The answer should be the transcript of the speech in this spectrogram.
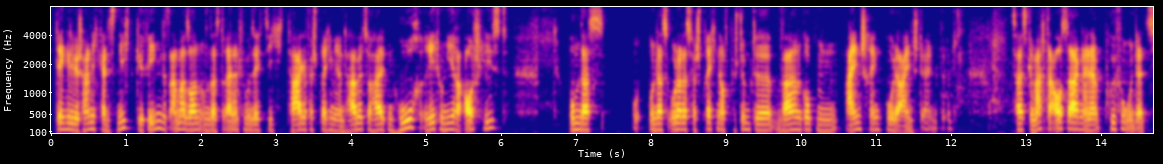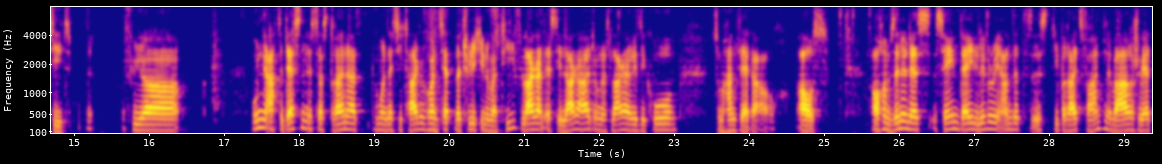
Ich denke, die Wahrscheinlichkeit ist nicht gering, dass Amazon, um das 365-Tage-Versprechen rentabel zu halten, hoch Returniere ausschließt um das, und das, oder das Versprechen auf bestimmte Warengruppen einschränken oder einstellen wird. Das heißt, gemachte Aussagen einer Prüfung unterzieht. Für Ungeachtet dessen ist das 365-Tage-Konzept natürlich innovativ, lagert es die Lagerhaltung das Lagerrisiko zum Handwerker auch aus. Auch im Sinne des Same-Day-Delivery-Ansatzes ist die bereits vorhandene Ware schwer,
